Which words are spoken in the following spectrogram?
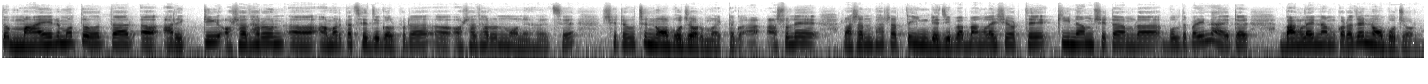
তো মায়ের মতো তার আরেকটি অসাধারণ আমার কাছে যে গল্পটা অসাধারণ মনে হয়েছে, সেটা হচ্ছে নবজন্ম একটা আসলে রাসায়ন ভাষার তো ইংরেজি বা বাংলায় সে অর্থে কী নাম সেটা আমরা বলতে পারি না, এটার বাংলায় নাম করা যায় নবজন্ম।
